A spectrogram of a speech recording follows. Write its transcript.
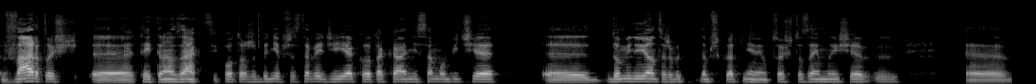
wartość e, tej transakcji po to, żeby nie przedstawiać jej jako taka niesamowicie e, dominująca, żeby na przykład, nie wiem, ktoś, kto zajmuje się e,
